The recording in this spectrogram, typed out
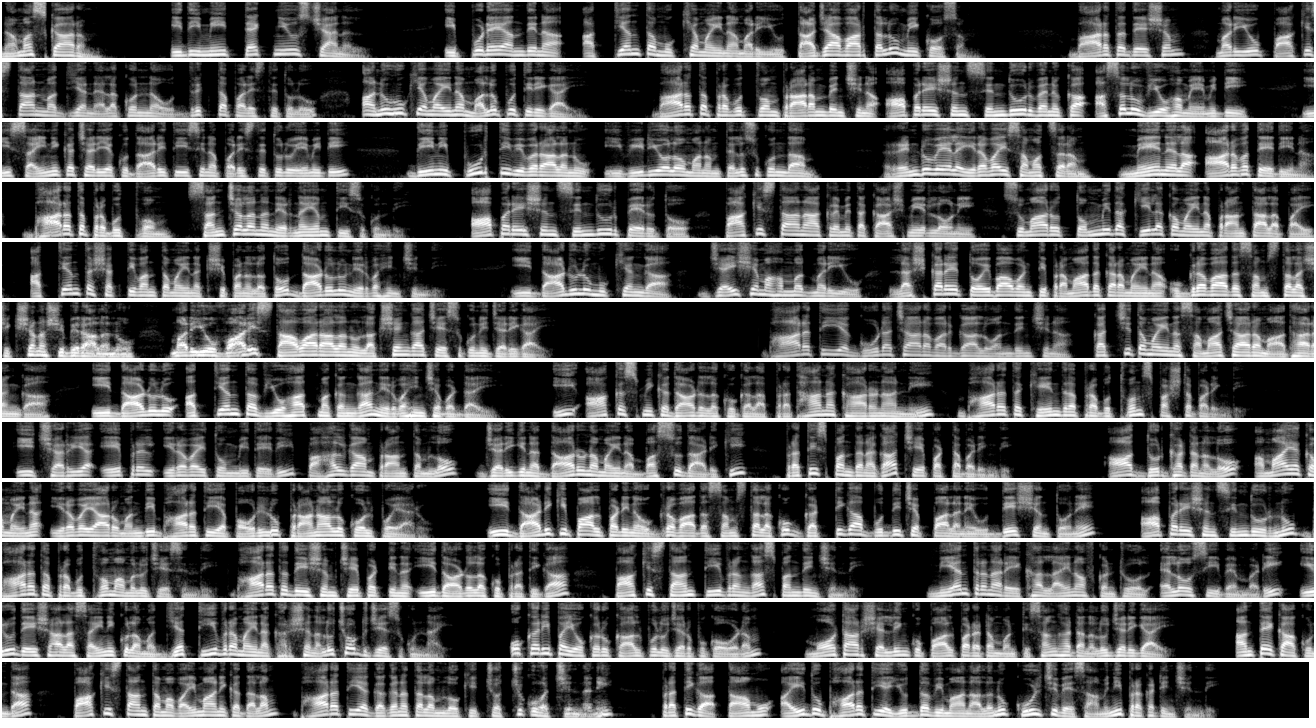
నమస్కారం. ఇది మీ tech news channel. ఇప్పుడే అందిన అత్యంత ముఖ్యమైన మరియు తాజా వార్తలు మీకోసం. భారతదేశం మరియు పాకిస్తాన్ మధ్య నెలకొన్న ఉద్రిక్త పరిస్థితులు అనూహ్యమైన మలుపు తిరిగాయి. భారత ప్రభుత్వం ప్రారంభించిన ఆపరేషన్ సింధూర్ వెనుక అసలు వ్యూహమేమిటి? ఈ సైనిక చర్యకు దారితీసిన పరిస్థితులు ఏమిటి? దీని పూర్తి వివరాలను ఈ వీడియోలో మనం తెలుసుకుందాం. రెండువేల ఇరవై సంవత్సరం మే నెల ఆరవ తేదీన భారత ప్రభుత్వం సంచలన నిర్ణయం తీసుకుంది. ఆపరేషన్ సింధూర్ పేరుతో పాకిస్తాన్ ఆక్రమిత కాశ్మీర్లోని సుమారు తొమ్మిద కీలకమైన ప్రాంతాలపై అత్యంత శక్తివంతమైన క్షిపణులతో దాడులు నిర్వహించింది. ఈ దాడులు ముఖ్యంగా జైషె మహమ్మద్ మరియు లష్కరే తోయ్బా వంటి ప్రమాదకరమైన ఉగ్రవాద సంస్థల శిక్షణ శిబిరాలను మరియు వారి స్థావారాలను లక్ష్యంగా చేసుకుని జరిగాయి. భారతీయ గూఢచార వర్గాలు అందించిన ఖచ్చితమైన సమాచారం ఆధారంగా ఈ దాడులు అత్యంత వ్యూహాత్మకంగా నిర్వహించబడ్డాయి. ఈ ఆకస్మిక దాడులకు గల ప్రధాన కారణాన్ని భారత కేంద్ర ప్రభుత్వం స్పష్టపడింది. ఈ చర్య ఏప్రిల్ ఇరవై తొమ్మిదేది పహల్గాం ప్రాంతంలో జరిగిన దారుణమైన బస్సు దాడికి ప్రతిస్పందనగా చేపట్టబడింది. ఆ దుర్ఘటనలో అమాయకమైన ఇరవై ఆరు మంది భారతీయ పౌరులు ప్రాణాలు కోల్పోయారు. ఈ దాడికి పాల్పడిన ఉగ్రవాద సంస్థలకు గట్టిగా బుద్ధి చెప్పాలనే ఉద్దేశ్యంతోనే ఆపరేషన్ సింధూర్ను భారత ప్రభుత్వం అమలు చేసింది. భారతదేశం చేపట్టిన ఈ దాడులకు ప్రతిగా పాకిస్తాన్ తీవ్రంగా స్పందించింది. నియంత్రణ రేఖ లైన్ ఆఫ్ కంట్రోల్ ఎల్ఓసి వెంబడి ఇరు దేశాల సైనికుల మధ్య తీవ్రమైన ఘర్షణలు చోటు చేసుకున్నాయి. ఒకరిపై ఒకరు కాల్పులు జరుపుకోవడం మోటార్ షెల్లింగ్కు పాల్పడటం వంటి సంఘటనలు జరిగాయి. అంతేకాకుండా పాకిస్తాన్ తమ వైమానిక దళం భారతీయ గగనతలంలోకి చొచ్చుకువచ్చిందని ప్రతిగా తాము ఐదు భారతీయ యుద్ధ విమానాలను కూల్చివేశామని ప్రకటించింది.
